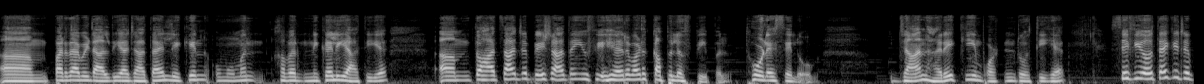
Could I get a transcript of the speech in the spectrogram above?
पर्दा भी डाल दिया जाता है, लेकिन उमूमन खबर निकल ही आती है। तो हादसा जब पेश आते हैं you hear about couple of people थोड़े से लोग। जान हर एक की इंपॉर्टेंट होती है। सिर्फ़ ये होता है कि जब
